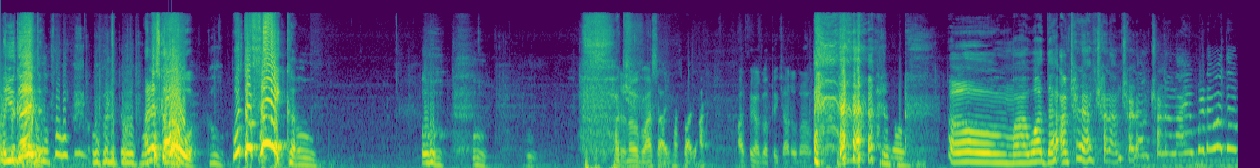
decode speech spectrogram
Are you good? Open the door. Alright, let's go. Go. What the freak? Oh. Oh. Oh. I don't know, bro. I, saw, that's why I, I think I got a picture. I don't know. I don't know. Oh my! What the? I'm trying. I'm trying. I'm trying. I'm trying to lie, brother. What the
